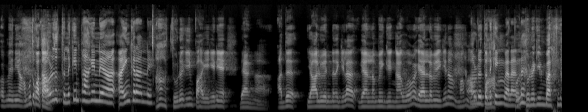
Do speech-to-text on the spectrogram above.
අමුතු කතා අවුරුදු තුනකින් පාගන්න අයින් කරන්නේ. තුනකින් පාගගෙන දැන් අද යාළුවෙන්න්නද කියලා ගැල්ලමකින් අව්වම ගැල්ලම කියෙන ම අවුදු තුනකින් බලන්න. තුනකින් බලන්න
